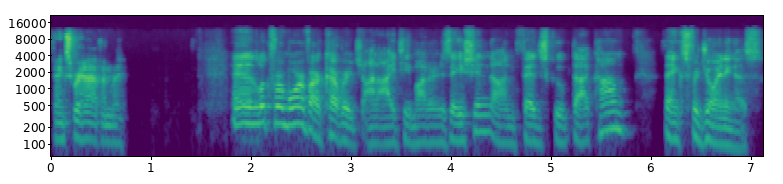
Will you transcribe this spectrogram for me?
Thanks for having me. And look for more of our coverage on IT modernization on fedscoop.com. Thanks for joining us.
